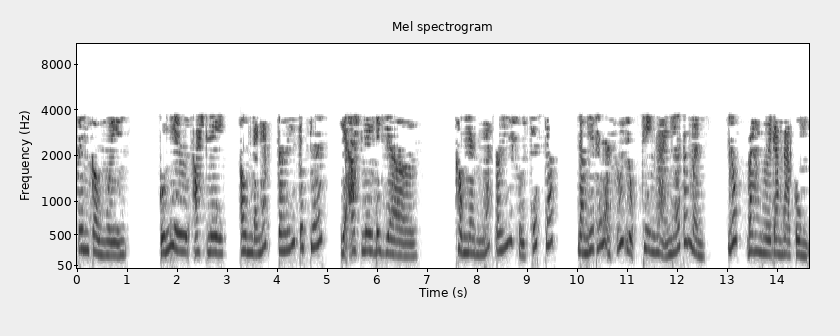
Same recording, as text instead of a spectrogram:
kinh cầu nguyện. Cũng như Ashley, ông đã nhắc tới cái chết, và Ashley bây giờ không nên nhắc tới sự chết chóc, làm như thế là xúi dục thiên mạng nhớ tới mình. Lúc ba người đàn bà cùng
